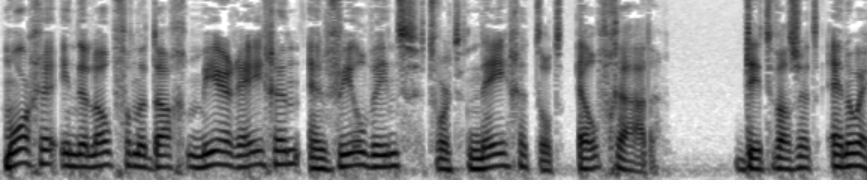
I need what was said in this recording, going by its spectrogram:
Morgen in de loop van de dag meer regen en veel wind. Het wordt 9 tot 11 graden. Dit was het NOS.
